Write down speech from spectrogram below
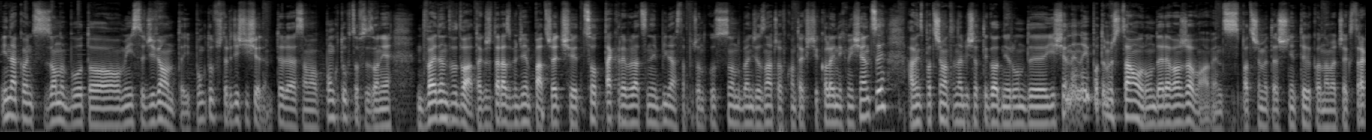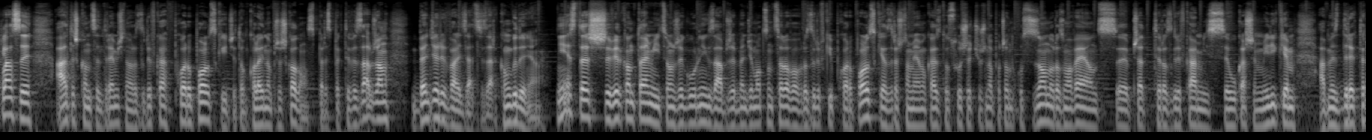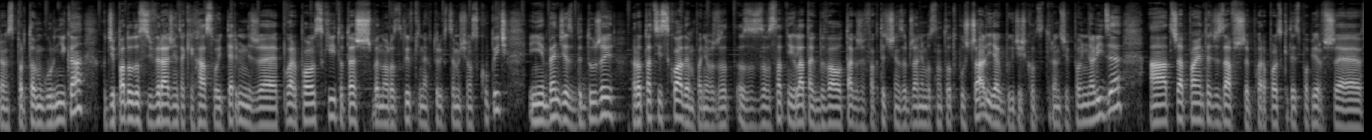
i na końcu sezonu było to miejsce 9 i punktów 47. Tyle samo punktów, co w sezonie 2-1-2-2. Także teraz będziemy patrzeć, co tak rewelacyjny bilans na początku sezonu będzie oznaczał w kontekście kolejnych miesięcy, a więc patrzymy na te najbliższe tygodnie rundy jesiennej, no i potem już całą rundę rewanżową, a więc patrzymy też nie tylko na mecze Ekstraklasy, ale też koncentrujemy się na rozgrywkach Pucharu Polski, gdzie tą kolejną przeszkodą z perspektywy Zabrzan będzie rywalizacja z Arką Gdynia. Nie jest też wielką tajemnicą, że Górnik Zabrze będzie mocno celował w rozgrywki Pucharu Polski, a zresztą miałem okazję to słyszeć już na początku sezonu, rozmawiając e, przed rozgrywkami z Łukaszem Milikiem, a więc dyrektorem sportowym Górnika, gdzie padło dosyć wyraźnie takie hasło i termin, że Puchar Puchar Polski to też będą rozgrywki, na których chcemy się skupić i nie będzie zbyt dużej rotacji składem, ponieważ w ostatnich latach bywało tak, że faktycznie Zabrzanie mocno to odpuszczali, jakby gdzieś koncentrując się w pełni na lidze, a trzeba pamiętać, że zawsze Puchar Polski to jest po pierwsze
